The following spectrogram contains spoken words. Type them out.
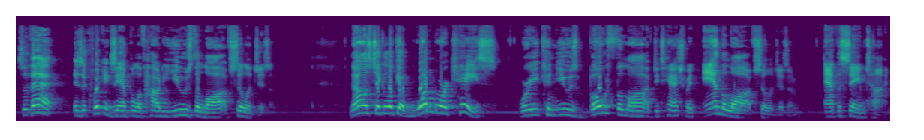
So that is a quick example of how to use the law of syllogism. Now let's take a look at one more case where you can use both the law of detachment and the law of syllogism at the same time.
